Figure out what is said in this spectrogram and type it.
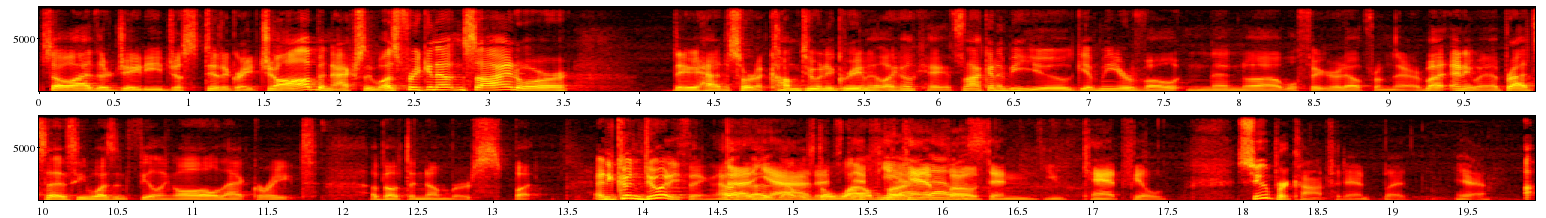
So either JD just did a great job and actually was freaking out inside, or they had to sort of come to an agreement like, okay, it's not going to be you. Give me your vote, and then uh, we'll figure it out from there. But anyway, Brad says he wasn't feeling all that great about the numbers, but and he couldn't do anything. That, Uh, that- yeah, that was the if, wild if you part. can't that vote, was- then you can't feel super confident. But yeah, I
